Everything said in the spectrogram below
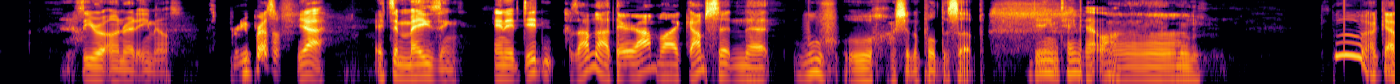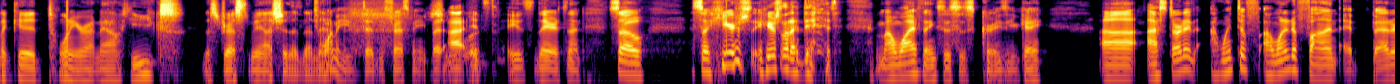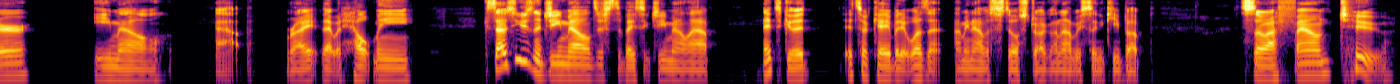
zero unread emails. It's pretty impressive. Yeah, it's amazing, and it didn't Because I'm not there. I'm like I'm sitting at. Ooh, ooh, I shouldn't have pulled this up. It didn't even take me that long. Um, ooh, I got a good twenty right now. Yeeks. That stressed me. I should have done that. Twenty doesn't stress me, but I, it's it's there. It's done. So so here's here's what I did. My wife thinks this is crazy. Okay, uh, I started. I went to. I wanted to find a better email app, right? That would help me because I was using the Gmail, just the basic Gmail app. It's good. It's okay, but it wasn't. I mean, I was still struggling, obviously, to keep up. So I found two.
